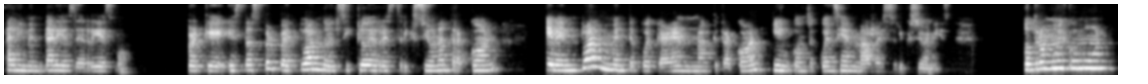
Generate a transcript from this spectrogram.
alimentarias de riesgo porque estás perpetuando el ciclo de restricción a tracón, que eventualmente puede caer en un atracón y en consecuencia en más restricciones. Otro muy común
